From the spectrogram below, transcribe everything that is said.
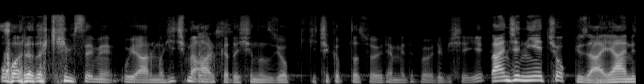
o arada kimse mi uyarma? Hiç mi arkadaşınız yok ki çıkıp da söylemedi böyle bir şeyi? Bence niyet çok güzel. Yani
